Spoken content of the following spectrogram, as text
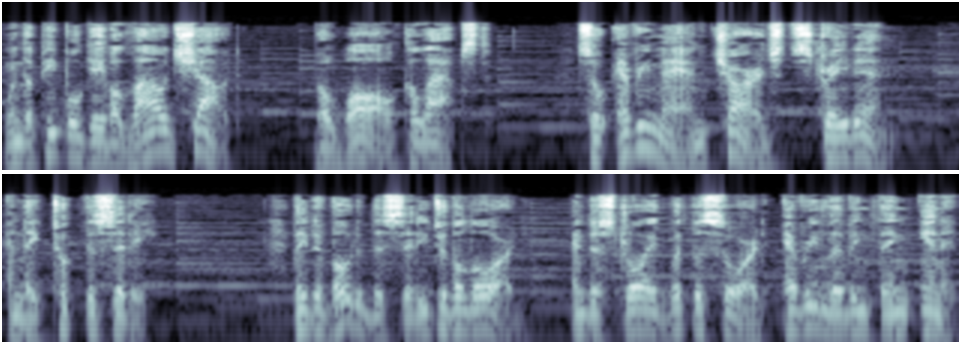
when the people gave a loud shout, the wall collapsed. So every man charged straight in, and they took the city. They devoted the city to the Lord, and destroyed with the sword every living thing in it,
